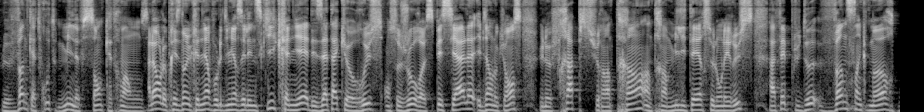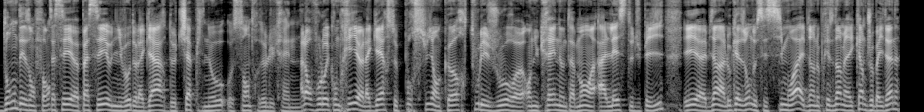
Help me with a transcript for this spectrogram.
le 24 août 1991. Alors, le président ukrainien Volodymyr Zelensky craignait des attaques russes en ce jour spécial. Et eh bien, en l'occurrence, une frappe sur un train, un train militaire selon les Russes, a fait plus de 25 morts, dont des enfants. Ça s'est passé au niveau de la gare de Chaplino au centre de l'Ukraine. Alors vous l'aurez compris, la guerre se poursuit encore tous les jours en Ukraine, notamment à l'est du pays. Et eh bien à l'occasion de ces six mois, eh bien le président américain Joe Biden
